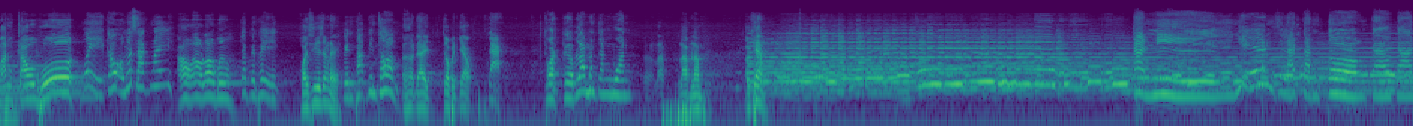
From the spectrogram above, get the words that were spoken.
มันเก่าโพดเว้ยเขาเอามาซักไหมเอาเอาเล่าเบิ่งเจ้าเป็นพระเอกข่อยซื้อจังไดเป็นพระปินทองเออได้เจ้าเป็นแก้วจ้ะถอดเกือบล่ำมันจังมวนเออล่ำล่ำล่ำเอาแค่นอันนี้เย็นสลัดตันตองกาวการ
